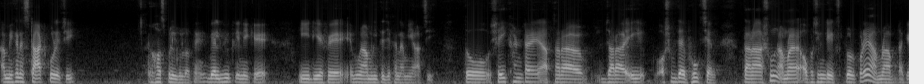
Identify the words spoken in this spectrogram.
আমি এখানে স্টার্ট করেছি। হসপিটালগুলোতে, বেলভিউ ক্লিনিকে ইডিএফে এবং আমলিতে যেখানে আমি আছি। তো সেইখানটায় আপনারা যারা এই অসুবিধায় ভুগছেন, তারা আসুন, আমরা অপরচুনিটি এক্সপ্লোর করে আমরা আপনাকে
